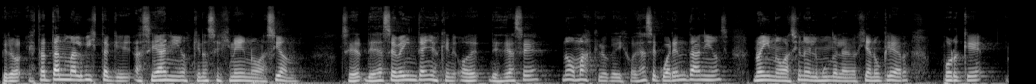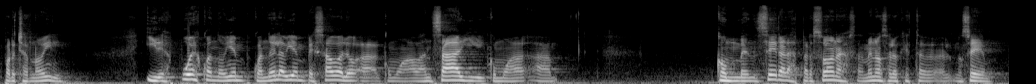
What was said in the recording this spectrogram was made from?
Pero está tan mal vista que hace años que no se genera innovación. O sea, desde hace 20 años, que, o de- desde hace, no más creo que dijo, desde hace 40 años no hay innovación en el mundo de la energía nuclear porque, por Chernobyl. Y después, cuando, había- cuando él había empezado a, lo- a como a avanzar y como a, a convencer a las personas, al menos a los que están, no sé,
